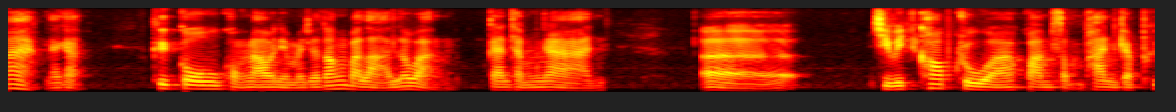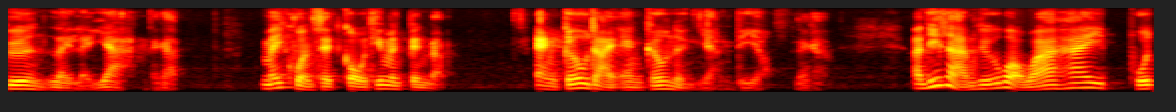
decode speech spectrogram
มาก ๆนะครับ คือ goal ของเราเนี่ยมันจะต้อง balance ระหว่างการทำงานชีวิตครอบครัวความสัมพันธ์กับเพื่อนหลาย ๆ อย่างนะครับ ไม่ควร set goal ที่มันเป็นแบบ angle ใด angle หนึ่งอย่างเดียวนะครับ อันที่ 3 คือเขาบอกว่าให้ put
